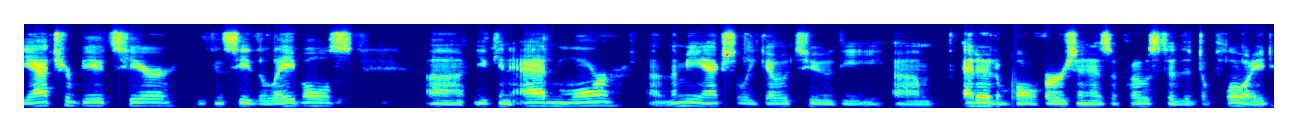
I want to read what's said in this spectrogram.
the attributes here. You can see the labels. Uh, you can add more. Uh, let me actually go to the um, editable version as opposed to the deployed.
